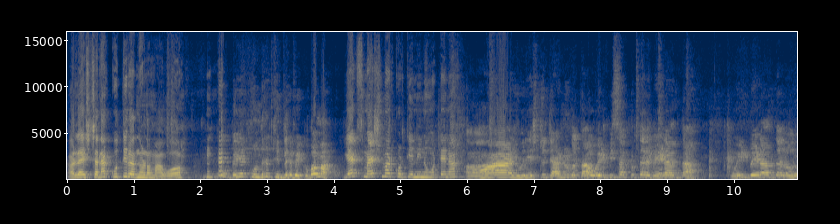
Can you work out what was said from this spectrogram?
ಅಲ್ಲ ಎಷ್ಟು ಚೆನ್ನಾಗಿ ಕೂತಿರೋದು ನೋಡಮ್ಮ ಅವು. ಬೇಕು ಅಂದ್ರೆ ತಿನ್ಲೇಬೇಕು. ಬಮ್ಮ. ಯಾಕೆ ಸ್ಮ್ಯಾಶ್ ಮಾಡ್ಕೊಡ್ತೀಯ ನೀನು ಮೊಟ್ಟೆನ? ಆ ಇವ್ರು ಎಷ್ಟು ಜಾಣರು ಗೊತ್ತಾ? ವೈಟ್ ಬಿಸಾಕ್ಬಿಡ್ತಾರೆ ಬೇಡ ಅಂತ. ವೈಟ್ ಬೇಡ ಅಂತಾರೆ ಅವರು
